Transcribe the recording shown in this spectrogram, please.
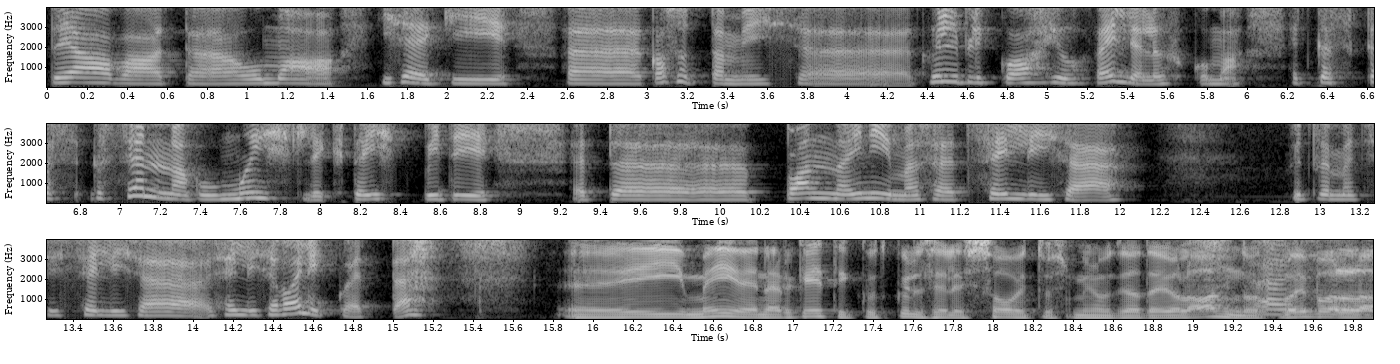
peavad oma isegi kasutamiskõlbliku ahju välja lõhkuma. et kas, kas, kas see on nagu mõistlik teistpidi, et panna inimesed sellise ütleme, et siis sellise, sellise valiku ette ei, meie energeetikud küll sellist soovitust minu teada ei ole andnud, äh, võib-olla.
